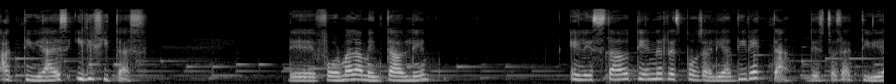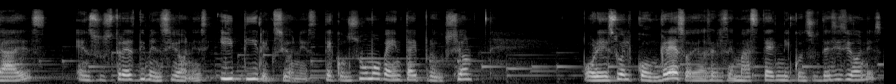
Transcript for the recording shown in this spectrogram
actividades ilícitas. De forma lamentable, el Estado tiene responsabilidad directa de estas actividades en sus tres dimensiones y direcciones de consumo, venta y producción por eso el Congreso debe hacerse más técnico en sus decisiones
